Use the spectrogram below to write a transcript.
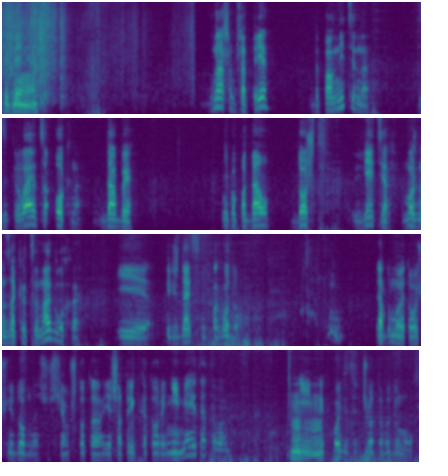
Крепление. В нашем шатре дополнительно закрываются окна, дабы не попадал дождь, ветер. Можно закрыться наглухо и переждать погоду. Ну, Я думаю, это очень удобно, чем что-то есть шатрик, который не имеет этого, и Мгм. приходится что-то выдумывать.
